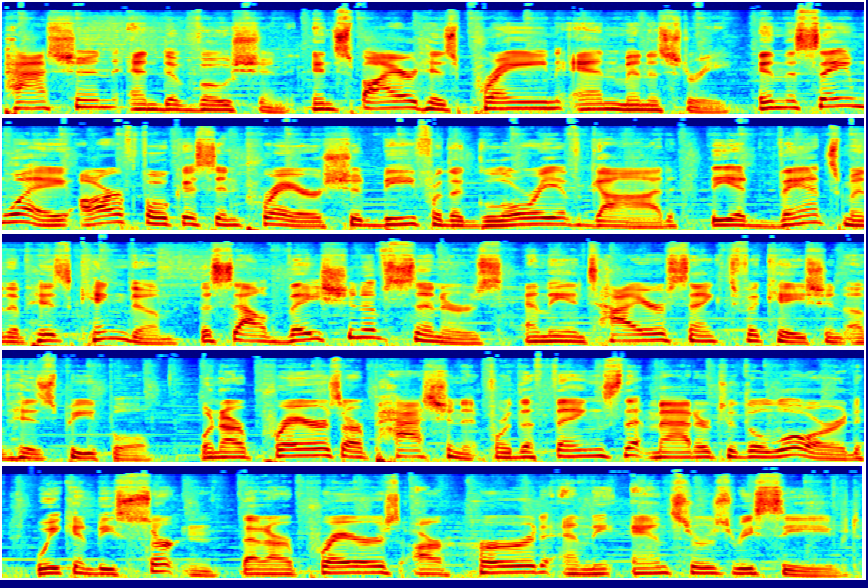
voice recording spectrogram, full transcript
Passion and devotion inspired his praying and ministry. In the same way, our focus in prayer should be for the glory of God, the advancement of his kingdom, the salvation of sinners, and the entire sanctification of his people. When our prayers are passionate for the things that matter to the Lord, we can be certain that our prayers are heard and the answers received.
